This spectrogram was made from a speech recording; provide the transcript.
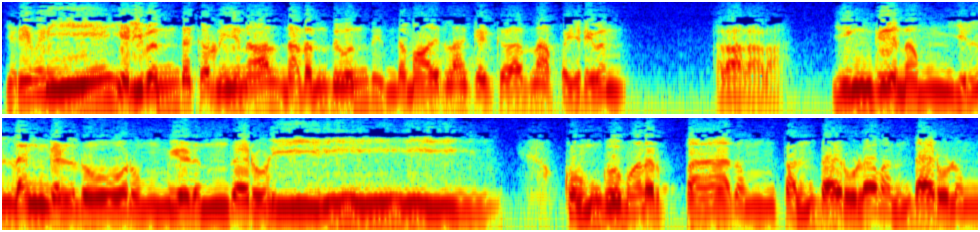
இறைவனையே எளிவந்த கருணையினால் நடந்து வந்து இந்த மாதிரி எல்லாம் கேட்கிறார்னா அப்ப இறைவன் அடாராடா இங்கு நம் இல்லங்கள் தோறும் எழுந்தருளி. கொங்கு மலர்பாதம் தந்தருள வந்தருளும்.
